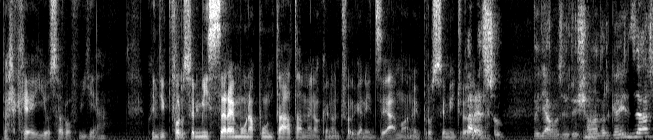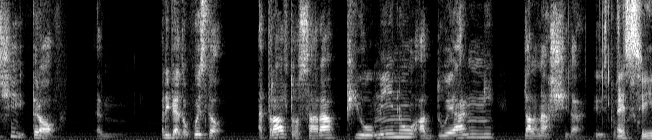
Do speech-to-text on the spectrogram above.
perché io sarò via. Quindi forse misseremo una puntata, a meno che non ci organizziamo nei prossimi giorni. Adesso vediamo se riusciamo Mm. ad organizzarci, però ehm, ripeto, questo eh, tra l'altro sarà più o meno a due anni dalla nascita di risposta Eh sì,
